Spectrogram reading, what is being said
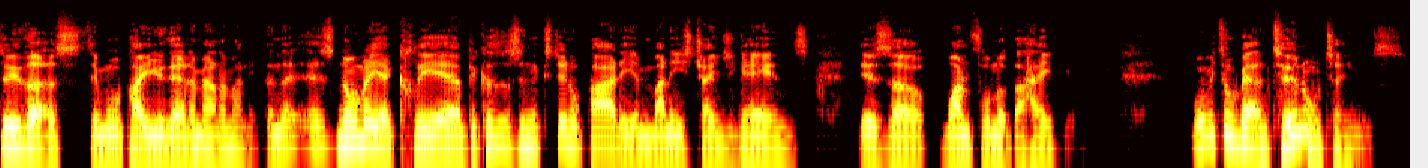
do this, then we'll pay you that amount of money. And it's normally a clear, because it's an external party and money's changing hands, there's a one form of behavior. When we talk about internal teams,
